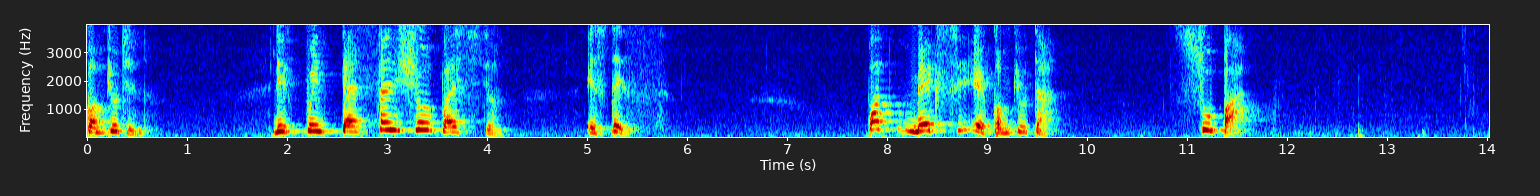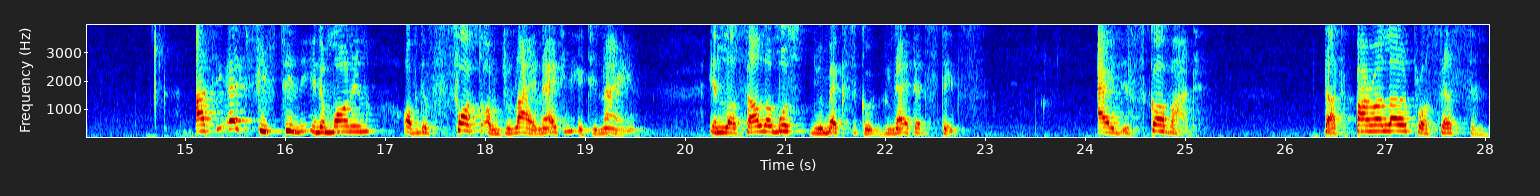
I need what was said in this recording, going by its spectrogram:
computing, the quintessential question is this What makes a computer super? At 8.15 in the morning of the 4th of July 1989, in Los Alamos, New Mexico, United States, I discovered that parallel processing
